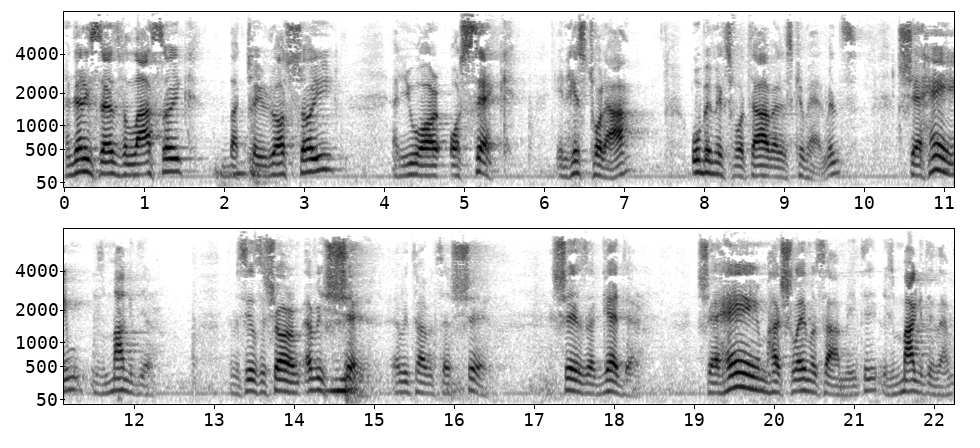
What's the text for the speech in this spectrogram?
And then he says, Velasoik, Batoirosoi, and you are osek in his Torah, ube mitzvotav and his commandments. Shehem is magdir. The Seals Sharm, every she, every time it says she, she is a geder. Shehem hashlemus ha'amiti is magdir them.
